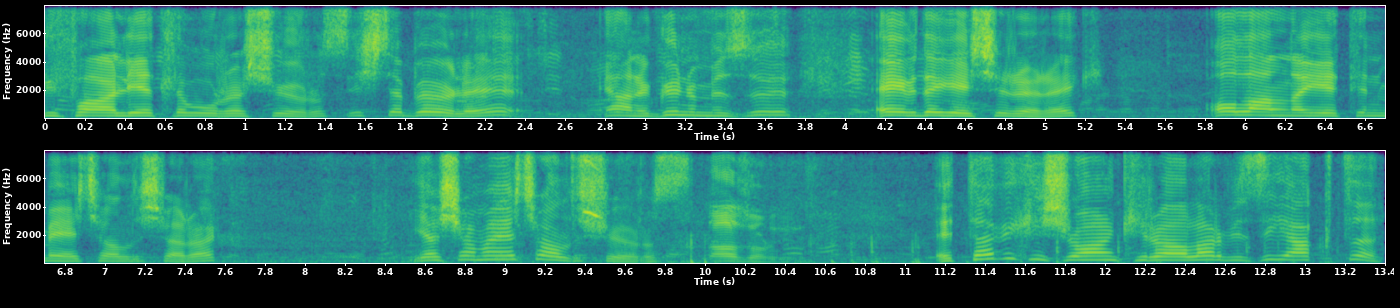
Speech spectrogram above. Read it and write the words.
bir faaliyetle uğraşıyoruz. İşte böyle yani günümüzü evde geçirerek olanla yetinmeye çalışarak yaşamaya çalışıyoruz. Daha zor diyorsunuz. E tabii ki şu an kiralar bizi yaktı.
